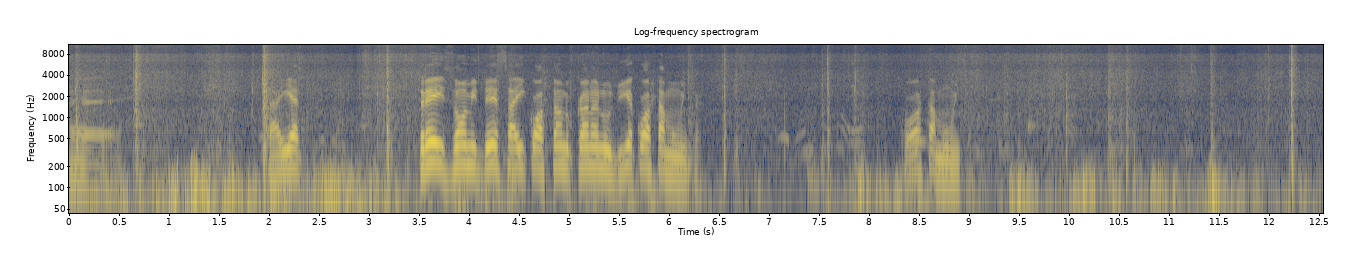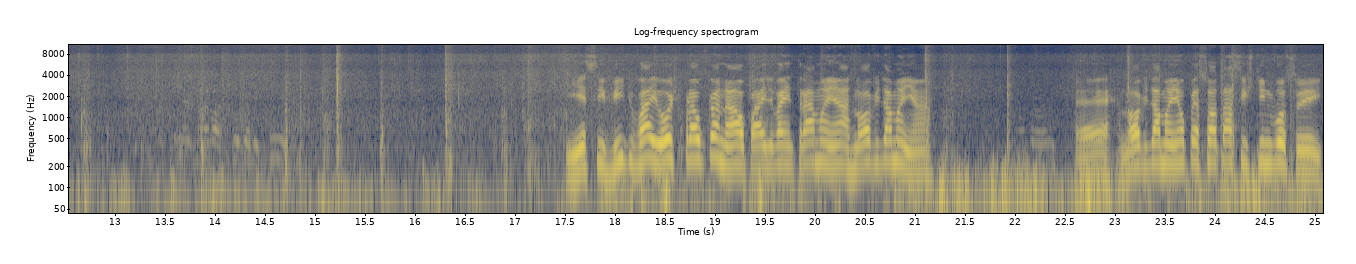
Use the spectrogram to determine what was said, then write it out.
É. Aí é. Três homens desses aí cortando cana no dia, corta muita. Corta muita. E esse vídeo vai hoje para o canal, pai. Ele vai entrar amanhã às 9 da manhã. É, 9 da manhã o pessoal tá assistindo vocês.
